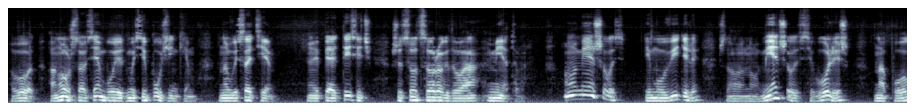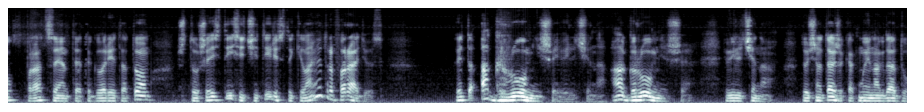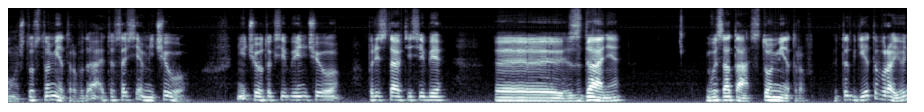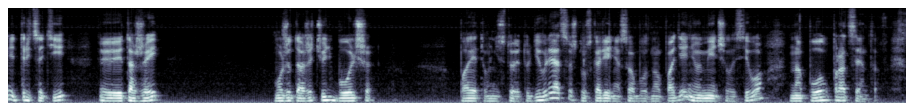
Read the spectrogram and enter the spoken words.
вот, оно уж совсем будет масипусеньким на высоте 5642 э, метра. Оно уменьшилось, и мы увидели, что оно уменьшилось всего лишь на полпроцента. Это говорит о том, что 6400 километров радиус – это огромнейшая величина, огромнейшая величина. Точно так же, как мы иногда думаем, что 100 метров, да, это совсем ничего. Ничего так себе, ничего. Представьте себе э, здание, высота 100 метров. Это где-то в районе 30 э, этажей. Может даже чуть больше. Поэтому не стоит удивляться, что ускорение свободного падения уменьшилось всего на полпроцентов.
